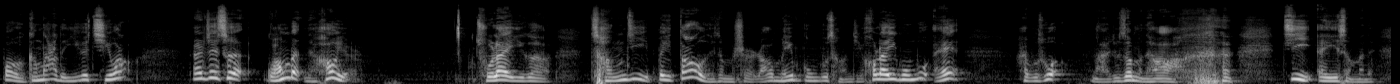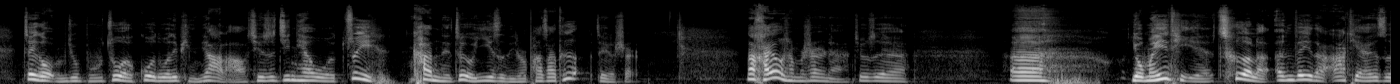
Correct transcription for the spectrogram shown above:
抱有更大的一个期望，但是这次广本的皓影出来一个成绩被盗的这么事儿，然后没公布成绩，后来一公布，哎，还不错。那就这么的啊，G A 什么的，这个我们就不做过多的评价了啊。其实今天我最看的最有意思的就是帕萨特这个事儿。那还有什么事儿呢？就是，呃，有媒体测了 N V 的 R T X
